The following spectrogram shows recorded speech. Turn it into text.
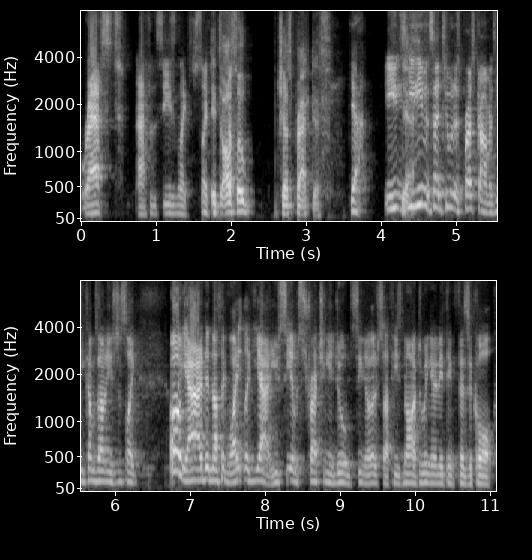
rest after the season. Like just like it's also just practice. Yeah. He, yeah. he even said too in his press conference, he comes out and he's just like, Oh yeah, I did nothing light. Like, yeah, you see him stretching, and doing him seeing other stuff. He's not doing anything physical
